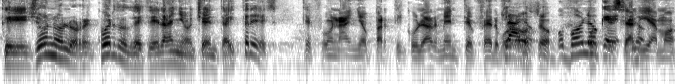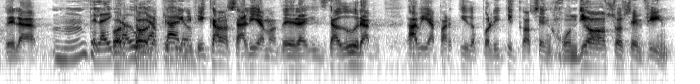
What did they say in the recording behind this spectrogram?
que yo no lo recuerdo desde el año 83 que fue un año particularmente fervoroso, porque salíamos de la, dictadura, por todo lo que significaba, salíamos de la dictadura, había partidos políticos enjundiosos, en fin.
